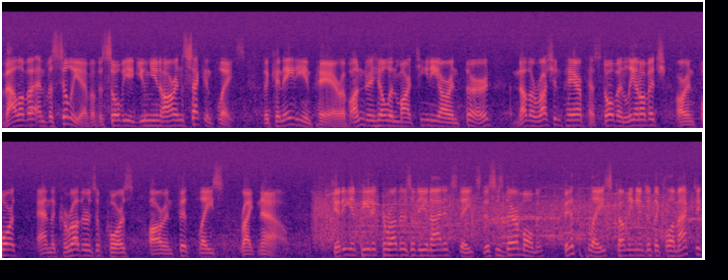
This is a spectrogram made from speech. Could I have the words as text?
Valova and Vasiliev of the Soviet Union are in second place. The Canadian pair of Underhill and Martini are in third. Another Russian pair, Pestova and Leonovich, are in fourth, and the Carruthers, of course, are in fifth place right now. Kitty and Peter Carruthers of the United States, this is their moment. Fifth place coming into the climactic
